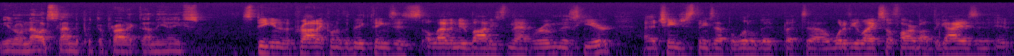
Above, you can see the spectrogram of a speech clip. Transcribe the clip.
you know, now it's time to put the product on the ice. Speaking of the product, one of the big things is 11 new bodies in that room this year. Uh, it changes things up a little bit, but uh, what have you liked so far about the guys and,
